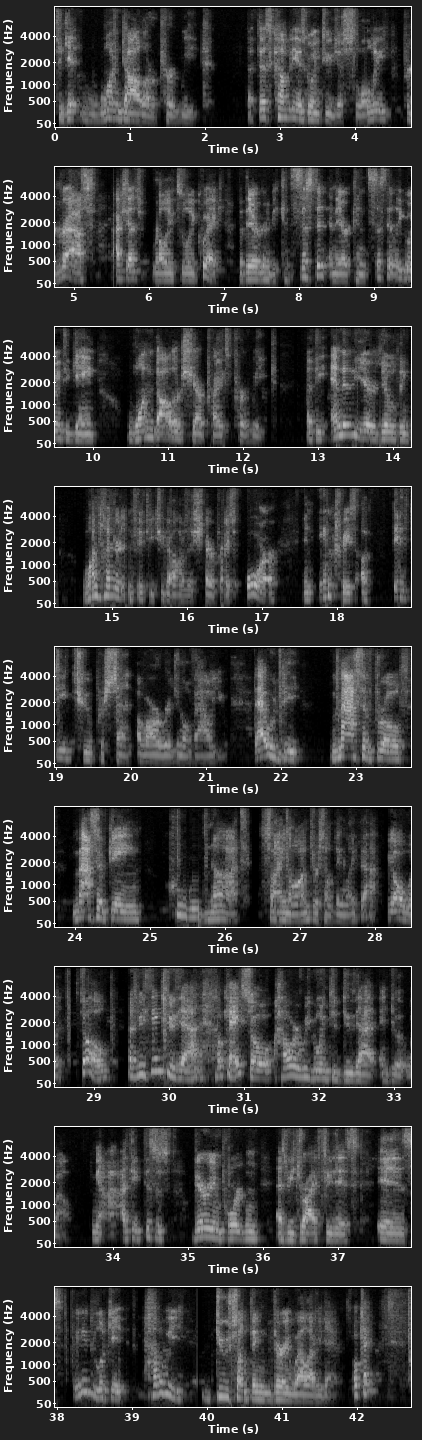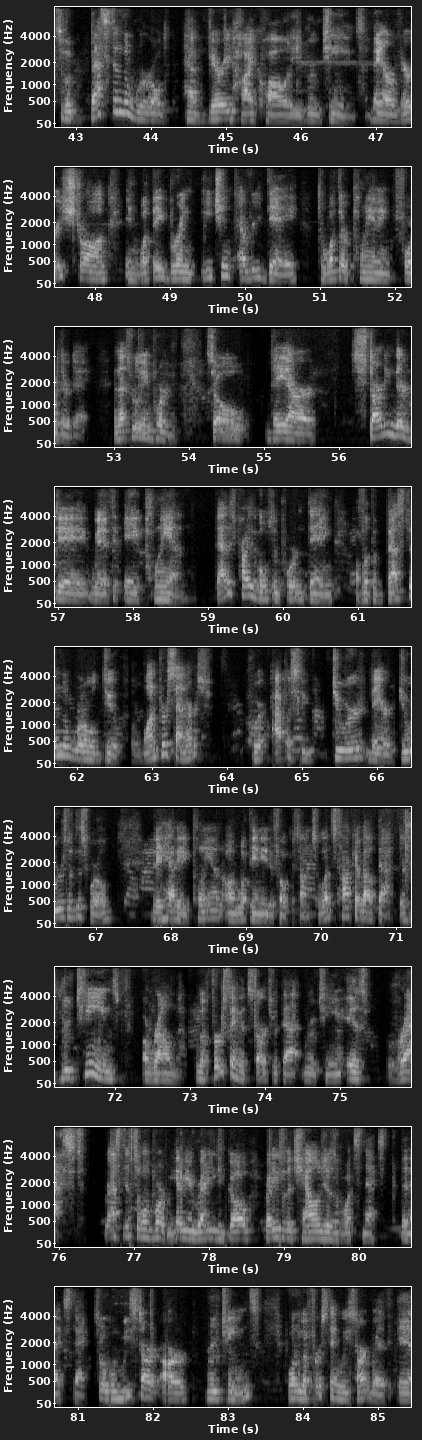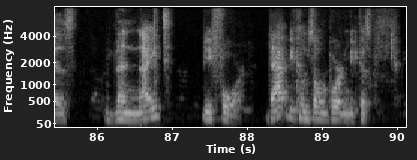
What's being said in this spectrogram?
to get one dollar per week." That this company is going to just slowly progress. Actually, that's relatively quick, but they are going to be consistent and they are consistently going to gain $1 share price per week. At the end of the year, yielding $152 a share price or an increase of 52% of our original value. That would be massive growth, massive gain, who would not sign on for something like that? We all would. So, as we think through that, okay, so how are we going to do that and do it well? I mean, I think this is very important as we drive through this is we need to look at how do we do something very well every day. Okay. So the best in the world have very high quality routines. They are very strong in what they bring each and every day to what they're planning for their day. And that's really important. So they are starting their day with a plan. That is probably the most important thing of what the best in the world do. One percenters who are absolutely doers, they are doers of this world. They have a plan on what they need to focus on. So let's talk about that. There's routines around that. And the first thing that starts with that routine is rest. Rest is so important. We got to be ready to go, ready for the challenges of what's next the next day. So when we start our routines, one of the first thing we start with is the night before. That becomes so important because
